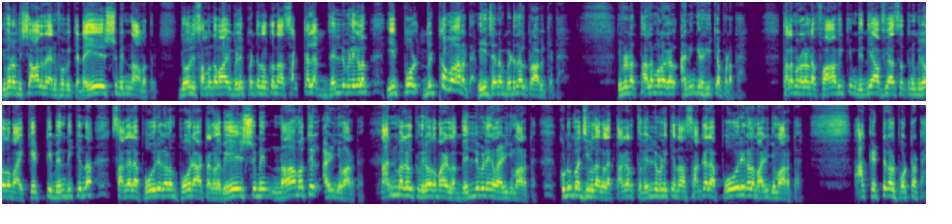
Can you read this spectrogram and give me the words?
ഇവർ വിശാലത അനുഭവിക്കട്ടെ യേശുവിൻ നാമത്തിൽ. ജോലി സംബന്ധമായി വെളിപ്പെട്ട് നിൽക്കുന്ന സകല വെല്ലുവിളികളും ഇപ്പോൾ വിട്ടുമാറട്ടെ. ഈ ജനം വിടുതൽ പ്രാപിക്കട്ടെ. ഇവരുടെ തലമുറകൾ അനുഗ്രഹിക്കപ്പെടട്ടെ. തലമുറകളുടെ ഭാവിക്കും വിദ്യാഭ്യാസത്തിനും വിരോധമായി കെട്ടി ബന്ധിക്കുന്ന സകല പോരുകളും പോരാട്ടങ്ങളും യേശുവിൻ നാമത്തിൽ അഴിഞ്ഞു മാറട്ടെ. നന്മകൾക്ക് വിരോധമായുള്ള വെല്ലുവിളികൾ അഴിഞ്ഞു മാറട്ടെ. കുടുംബജീവിതങ്ങളെ തകർത്ത് വെല്ലുവിളിക്കുന്ന സകല പോരുകളും അഴിഞ്ഞു മാറട്ടെ. ആ കെട്ടുകൾ പൊട്ടട്ടെ.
